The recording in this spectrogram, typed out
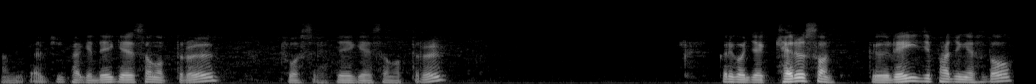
12지파에게 4개의 성읍들을 주었어요. 4개의 성읍들을 그리고 이제 게르선 그 레이 지파 중에서도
